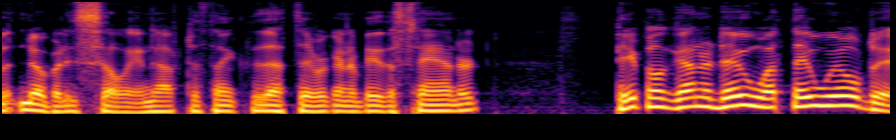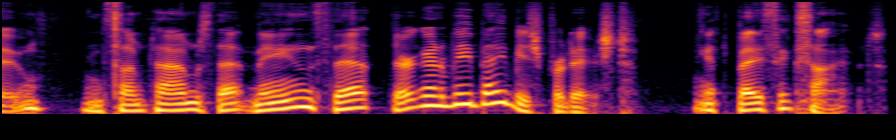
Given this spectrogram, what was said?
but nobody's silly enough to think that that's ever going to be the standard. People are going to do what they will do, and sometimes that means that there are going to be babies produced. It's basic science.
